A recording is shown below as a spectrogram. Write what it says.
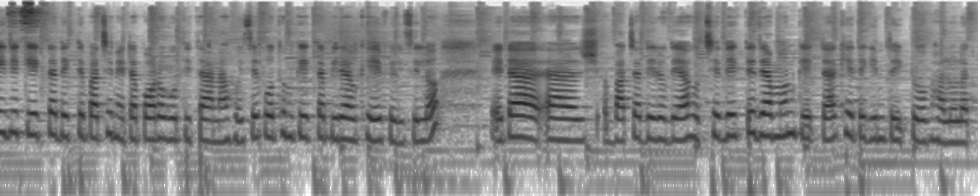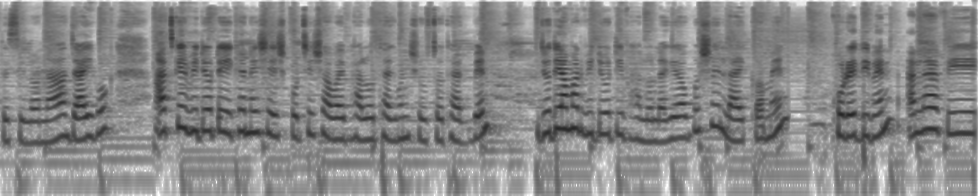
এই যে কেকটা দেখতে পাচ্ছেন এটা পরবর্তীতে আনা হয়েছে। প্রথম কেকটা বিড়াল খেয়ে ফেলছিল। এটা বাচ্চাদেরও দেয়া হচ্ছে। দেখতে যেমন কেকটা খেতে কিন্তু একটু ভালো লাগতেছিল না। যাই হোক আজকের ভিডিওটা এখানে শেষ করছি। সবাই ভালো থাকবেন সুস্থ থাকবেন। যদি আমার ভিডিওটি ভালো লাগে অবশ্যই লাইক কমেন্ট করে দিবেন। আল্লাহ হাফিজ।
